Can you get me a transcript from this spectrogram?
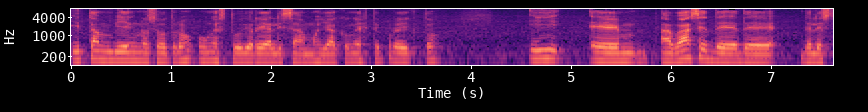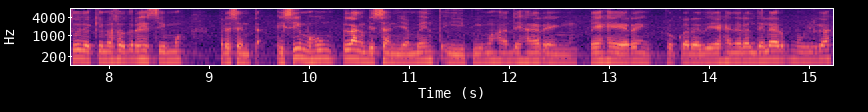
Y también nosotros un estudio realizamos ya con este proyecto y em, a base de, del estudio que nosotros hicimos, presenta, hicimos un plan de saneamiento y fuimos a dejar en PGR, en Procuraduría General de la República,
